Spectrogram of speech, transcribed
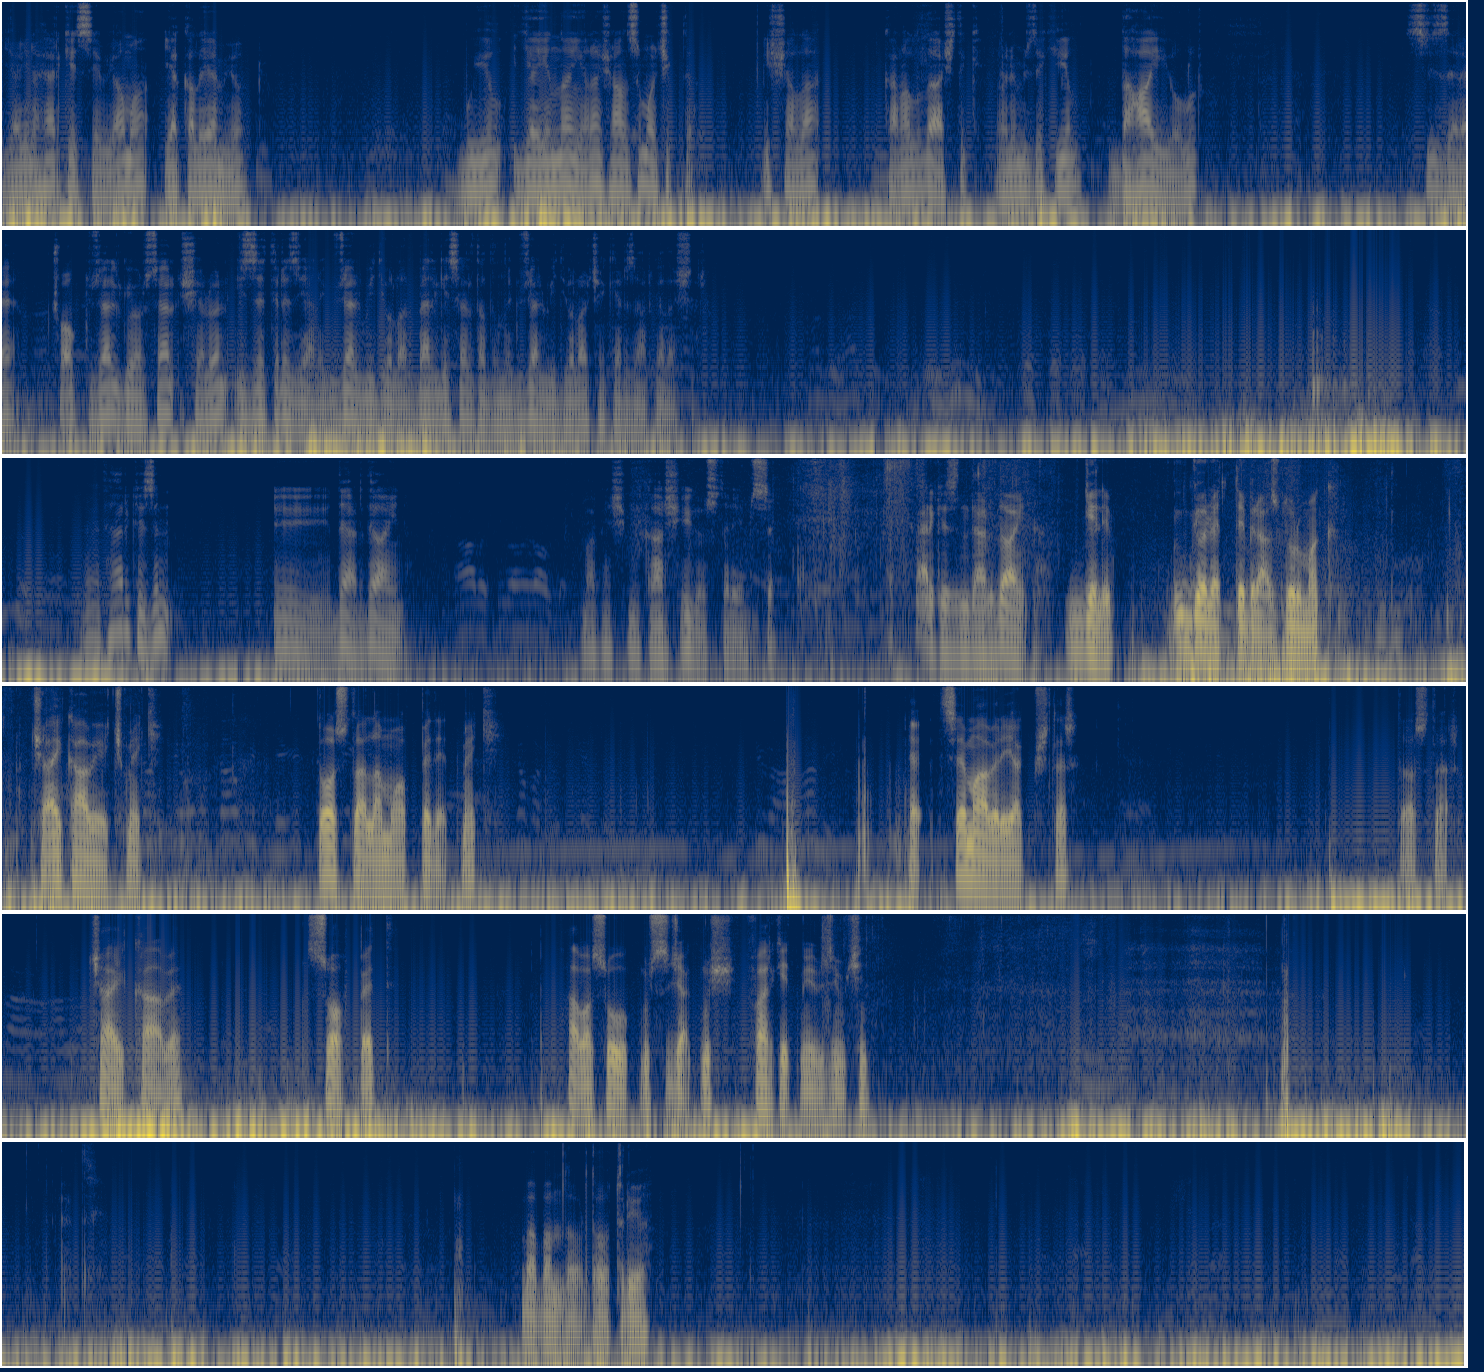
Yayını herkes seviyor ama yakalayamıyor. Bu yıl yayından yana şansım açıktı. İnşallah kanalı da açtık. Önümüzdeki yıl daha iyi olur. Sizlere çok güzel görsel şelön izletiriz yani. Güzel videolar, belgesel tadında güzel videolar çekeriz arkadaşlar. Evet herkesin e, derdi aynı. Bakın şimdi karşıyı göstereyim size. Herkesin derdi aynı. Gelip gölette biraz durmak, çay kahve içmek, dostlarla muhabbet etmek. Evet, semaveri yakmışlar. Dostlar, çay kahve, sohbet. Hava soğukmuş, sıcakmış fark etmiyor bizim için. Evet. Babam da orada oturuyor.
